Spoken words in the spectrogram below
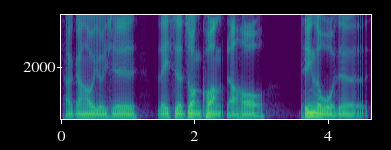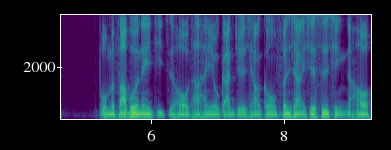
他刚好有一些类似的状况，然后听了我的我们发布的那一集之后，他很有感觉，想要跟我分享一些事情，然后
